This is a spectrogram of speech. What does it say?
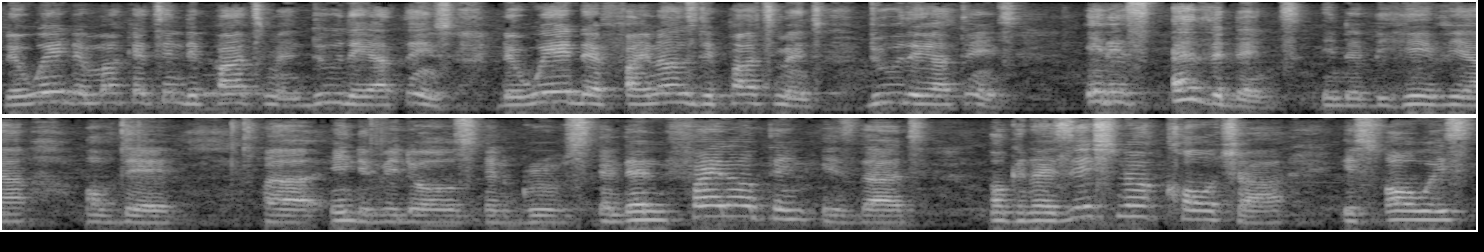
the way the marketing department do their things, the way the finance department do their things. It is evident in the behavior of the uh, individuals and groups. And then final thing is that organizational culture is always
